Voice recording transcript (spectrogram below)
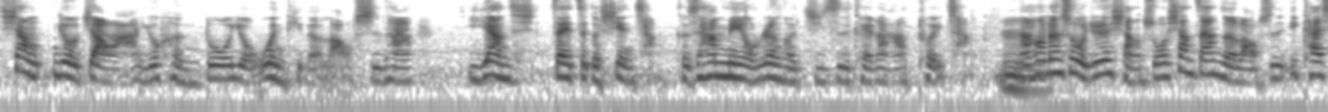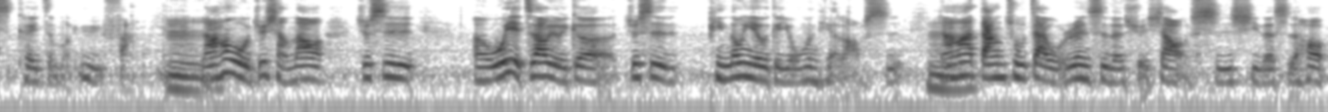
像幼教啊，有很多有问题的老师，他一样在这个现场，可是他没有任何机制可以让他退场。嗯然后那时候我就在想说，像这样子的老师一开始可以怎么预防？嗯，然后我就想到，就是呃，我也知道有一个就是。屏东也有一个有问题的老师，然后他当初在我认识的学校实习的时候，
